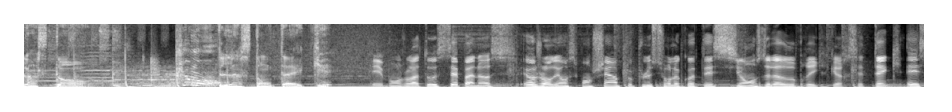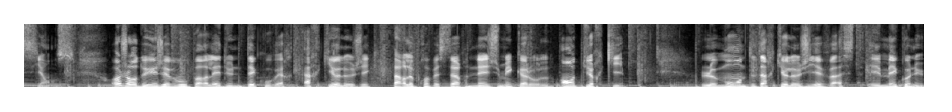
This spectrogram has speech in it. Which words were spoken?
L'instant. L'instant tech. Et bonjour à tous, c'est Panos. Et aujourd'hui, on se penchait un peu plus sur le côté science de la rubrique, car c'est tech et science. Aujourd'hui, je vais vous parler d'une découverte archéologique par le professeur Nejmi Karol en Turquie. Le monde d'archéologie est vaste et méconnu,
